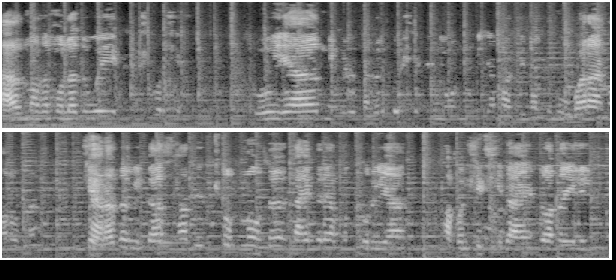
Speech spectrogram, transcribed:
आज माझा मुलाचं वय एकवीस वर्ष आहे. तो या निगड नगर परिषद निवडणुकीच्या माध्यमातून उभा राहणार होता. शहराचा विकास हा ते स्वप्न होतं. काहीतरी आपण करूया. आपण शिक्षित आहे. तो आता एल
